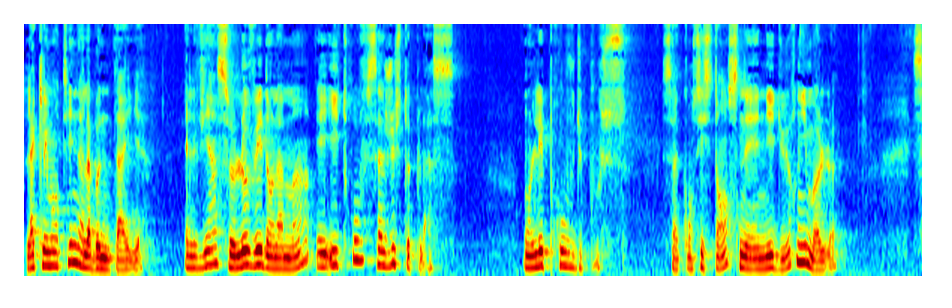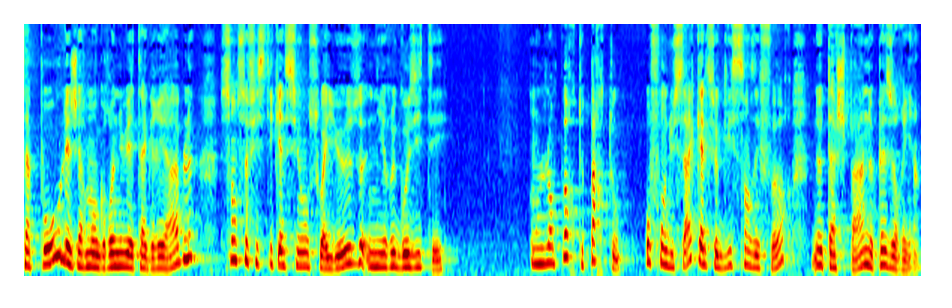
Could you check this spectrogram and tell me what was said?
La clémentine a la bonne taille. Elle vient se lever dans la main et y trouve sa juste place. On l'éprouve du pouce. Sa consistance n'est ni dure ni molle. Sa peau, légèrement grenue, est agréable, sans sophistication soyeuse ni rugosité. On l'emporte partout. Au fond du sac, elle se glisse sans effort, ne tâche pas, ne pèse rien.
